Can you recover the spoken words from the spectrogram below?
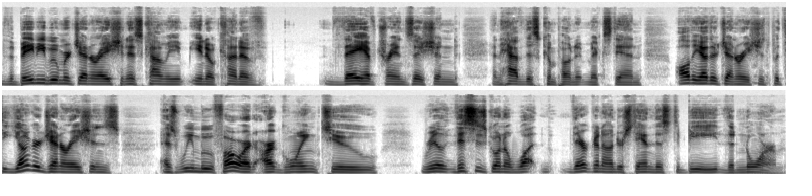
The baby boomer generation is coming, you know, kind of they have transitioned and have this component mixed in. All the other generations, but the younger generations, as we move forward, are going to really. This is going to what they're going to understand this to be the norm,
